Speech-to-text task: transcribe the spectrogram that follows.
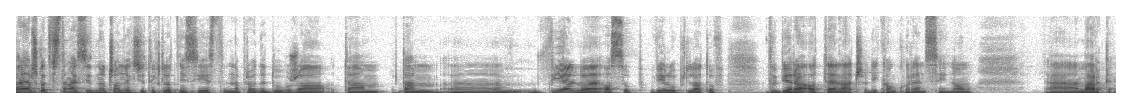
ale na przykład w Stanach Zjednoczonych, gdzie tych lotnisk jest naprawdę dużo, tam, tam e, wiele osób, wielu pilotów wybiera Otela, czyli konkurencyjną e, markę.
